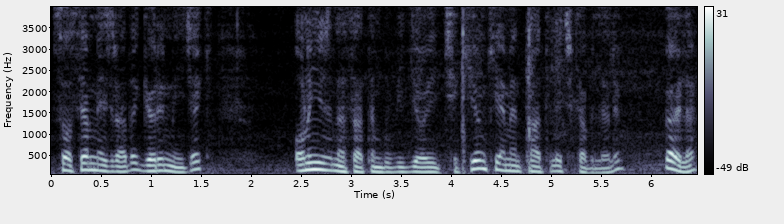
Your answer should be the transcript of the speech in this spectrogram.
sosyal mecrada görünmeyecek. Onun yüzünden zaten bu videoyu çekiyorum ki hemen tatile çıkabilelim. Böyle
